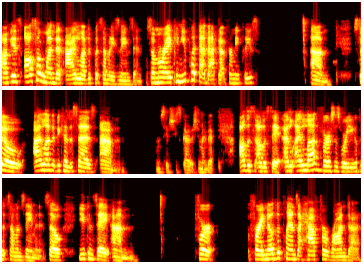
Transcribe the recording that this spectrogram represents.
Um, it's also one that I love to put somebody's names in. So Mariah, can you put that back up for me, please? Um, so I love it because it says, um, let me see if she's got it. She might be. I'll just I'll just say it. I I love verses where you can put someone's name in it. So you can say, um, for for I know the plans I have for Rhonda,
